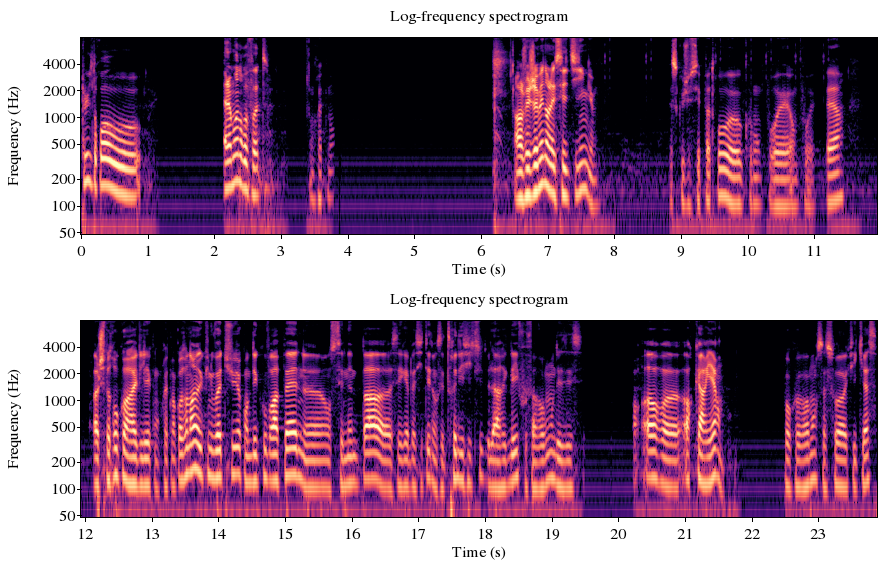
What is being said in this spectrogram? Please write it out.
plus le droit au... à la moindre faute, concrètement. Alors, je vais jamais dans les settings. Parce que je sais pas trop euh, comment on pourrait, faire? je sais pas trop quoi régler concrètement. Quand on arrive avec une voiture qu'on découvre à peine, euh, on sait même pas euh, ses capacités, donc c'est très difficile de la régler. Il faut faire vraiment des essais hors, hors carrière pour que vraiment ça soit efficace.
